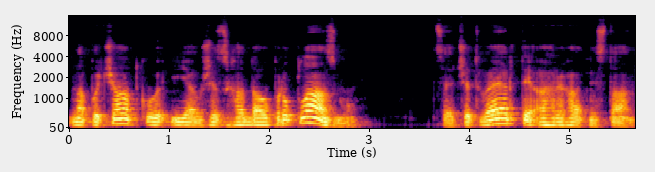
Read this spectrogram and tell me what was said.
На початку я вже згадав про плазму. Це четвертий агрегатний стан,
